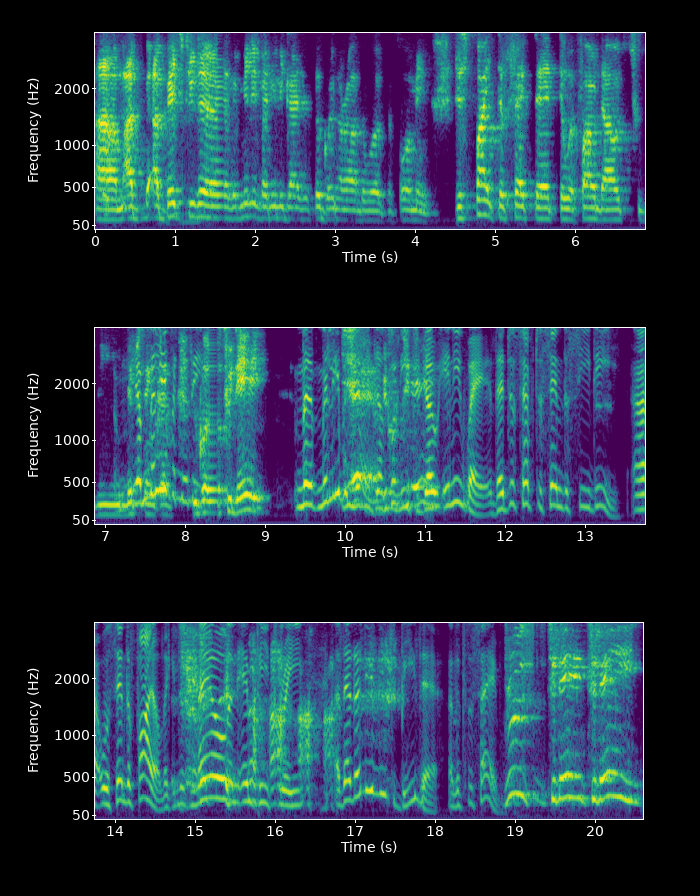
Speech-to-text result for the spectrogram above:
um, I, I, bet you the, the Milli Vanilli guys are still going around the world performing, despite the fact that they were found out to be lip syncers. Yeah, because today, Milli Vanilli yeah, doesn't need today... to go anywhere. They just have to send a CD uh, or send a file. They can just mail an MP3. Uh, they don't even need to be there, and it's the same. Bruce, today, today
